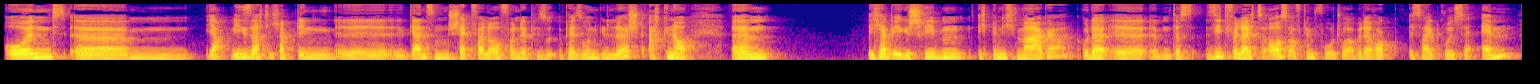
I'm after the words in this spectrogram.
Und ähm, ja, wie gesagt, ich habe den äh, ganzen Chatverlauf von der Person gelöscht. Ach genau, ähm, ich habe ihr geschrieben, ich bin nicht mager oder äh, ähm, das sieht vielleicht so aus auf dem Foto, aber der Rock ist halt Größe M.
